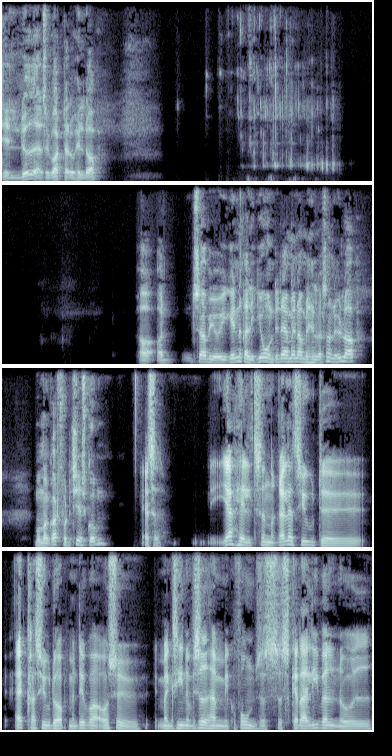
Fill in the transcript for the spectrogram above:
det lød altså godt, da du hældte op. Og, og så er vi jo igen religion, det der med, når man hælder sådan en øl op, må man godt få det til at skumme. Altså, jeg hældte sådan relativt øh, aggressivt op, men det var også, øh, man kan sige, når vi sidder her med mikrofonen, så, så skal der alligevel noget,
